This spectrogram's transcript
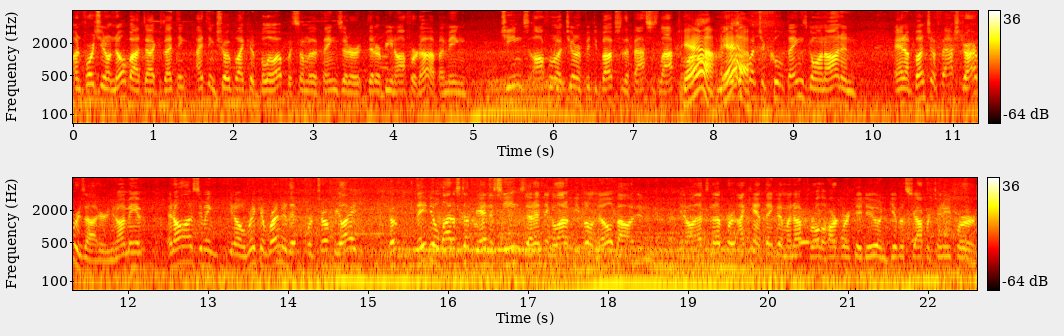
unfortunately don't know about that because I think I think Trophy Light could blow up with some of the things that are that are being offered up. I mean, Gene's offering like 250 bucks for the fastest lap tomorrow. Yeah, I mean, there's yeah. a bunch of cool things going on and and a bunch of fast drivers out here. You know, I mean, and all honesty, I mean, you know, Rick and Brenda that for Trophy Light, they do a lot of stuff behind the scenes that I think a lot of people don't know about. And you know, that's another. Per- I can't thank them enough for all the hard work they do and give us the opportunity for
